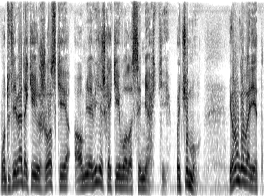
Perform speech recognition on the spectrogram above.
Вот у тебя такие жесткие, а у меня, видишь, какие волосы мягкие. Почему? И он говорит,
